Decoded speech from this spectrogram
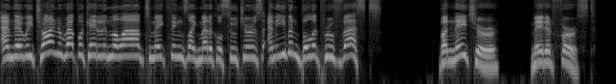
And they'll be trying to replicate it in the lab to make things like medical sutures and even bulletproof vests. But nature made it first.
